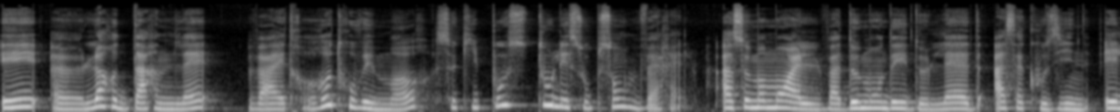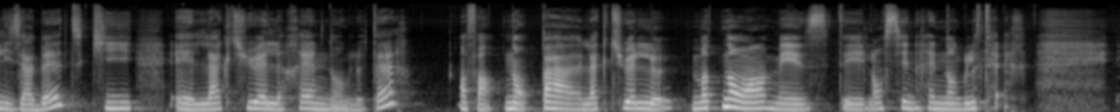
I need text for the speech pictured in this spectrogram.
et euh, Lord Darnley va être retrouvé mort, ce qui pousse tous les soupçons vers elle. À ce moment, elle va demander de l'aide à sa cousine Elisabeth, qui est l'actuelle reine d'Angleterre. Enfin, non, pas l'actuelle maintenant, hein, mais c'était l'ancienne reine d'Angleterre.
